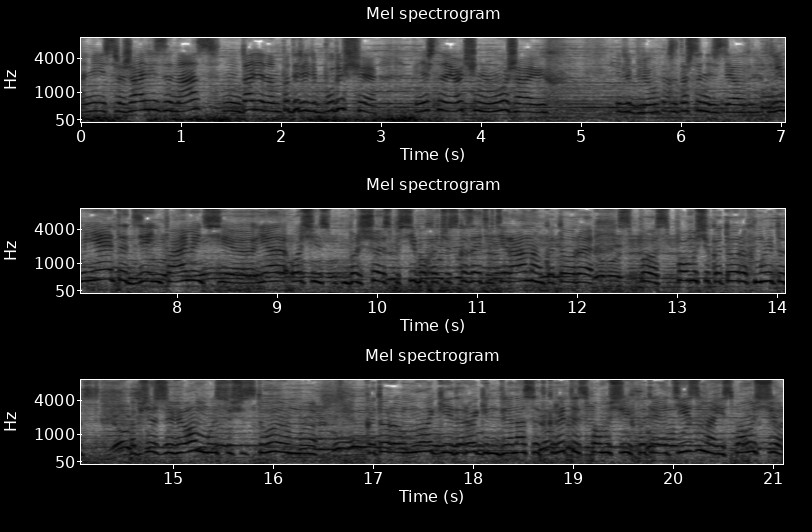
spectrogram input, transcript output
они сражались за нас, ну, дали нам, подарили будущее. Конечно, я очень уважаю их и люблю за то, что они сделали. Для меня это день памяти. Я очень большое спасибо хочу сказать ветеранам, которые, с, с помощью которых мы тут вообще живем, мы существуем, которые многие дороги для нас открыты с помощью их патриотизма и с помощью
